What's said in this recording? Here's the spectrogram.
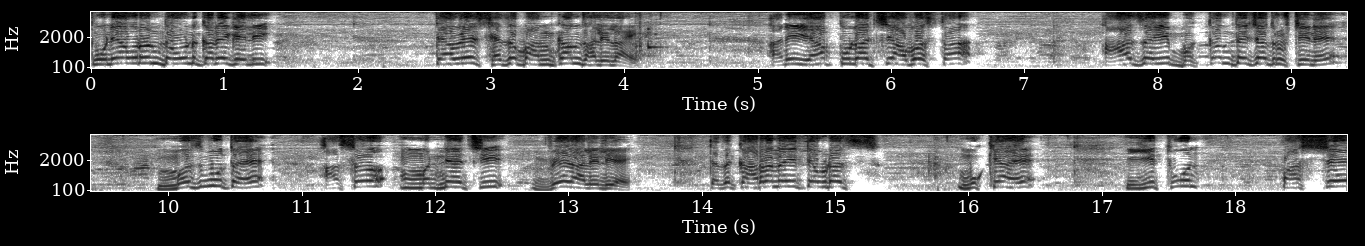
पुण्यावरून दौंडकडे गेली त्यावेळेस ह्याचं बांधकाम झालेलं आहे. आणि या पुलाची अवस्था आजही भक्कमतेच्या दृष्टीने मजबूत आहे असं म्हणण्याची वेळ आलेली आहे. त्याचं कारणही तेवढंच मुख्य आहे. इथून पाचशे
